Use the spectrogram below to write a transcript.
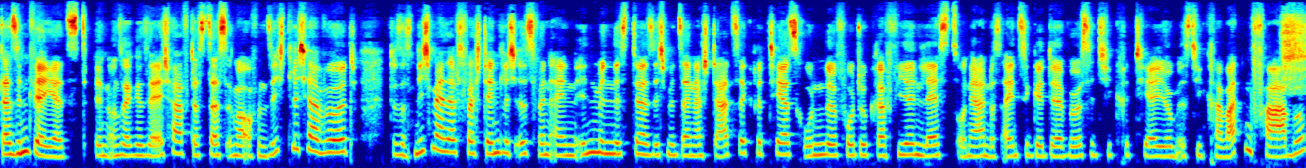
da sind wir jetzt in unserer Gesellschaft, dass das immer offensichtlicher wird, dass es nicht mehr selbstverständlich ist, wenn ein Innenminister sich mit seiner Staatssekretärsrunde fotografieren lässt und ja, das einzige Diversity-Kriterium ist die Krawattenfarbe.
